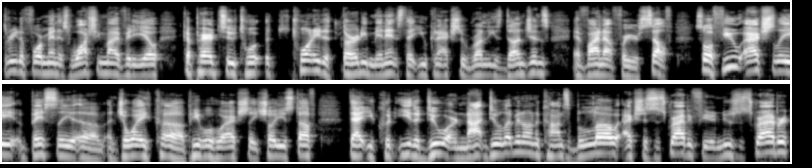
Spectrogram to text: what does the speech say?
three to four minutes watching my video compared to tw 20 to 30 minutes that you can actually run these dungeons and find out for yourself. So if you actually basically uh, enjoy uh, people who actually show you stuff that you could either do or not do, let me know in the comments below. Actually, subscribe if you're a new subscriber.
